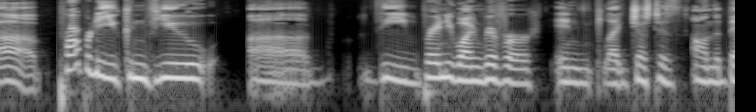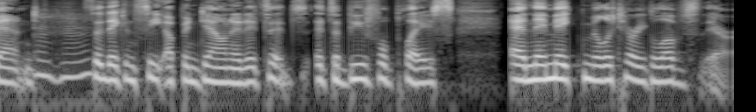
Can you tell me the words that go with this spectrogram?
uh, property you can view uh, the Brandywine River in like just as on the bend, so they can see up and down it. It's it's it's a beautiful place, and they make military gloves there,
